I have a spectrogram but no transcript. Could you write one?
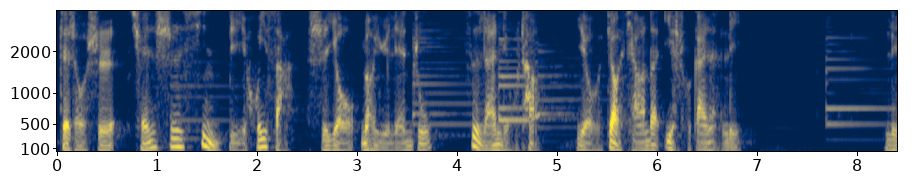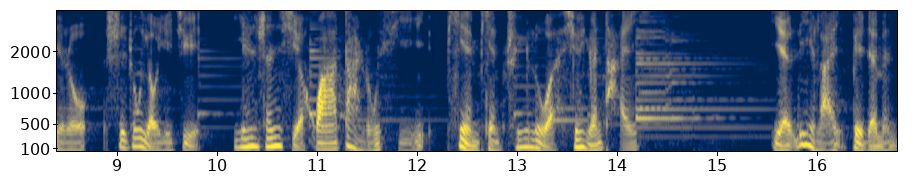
这首诗全诗信笔挥洒，时有妙语连珠，自然流畅，有较强的艺术感染力。例如，诗中有一句“燕山雪花大如席，片片吹落轩辕台”，也历来被人们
